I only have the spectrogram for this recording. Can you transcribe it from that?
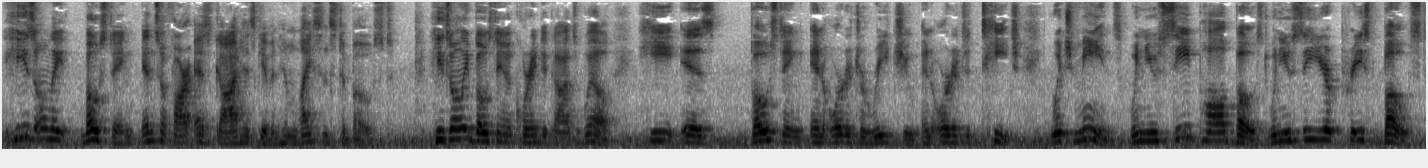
He's only boasting insofar as God has given him license to boast. He's only boasting according to God's will. He is boasting in order to reach you, in order to teach, which means when you see Paul boast, when you see your priest boast,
